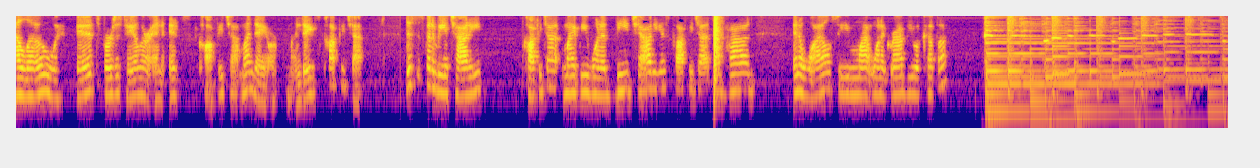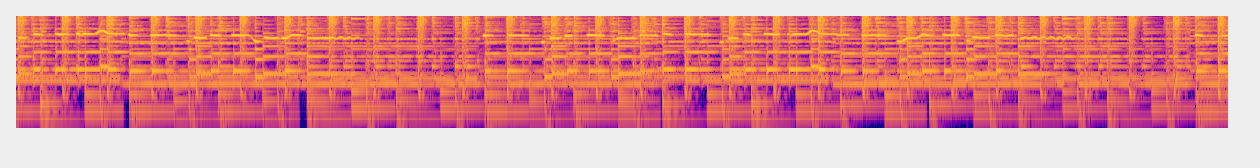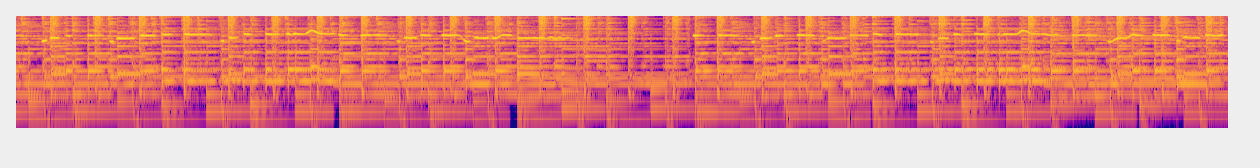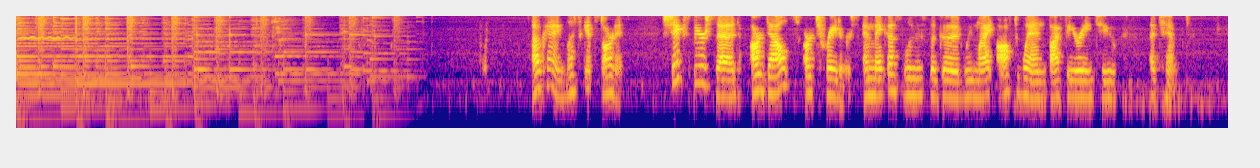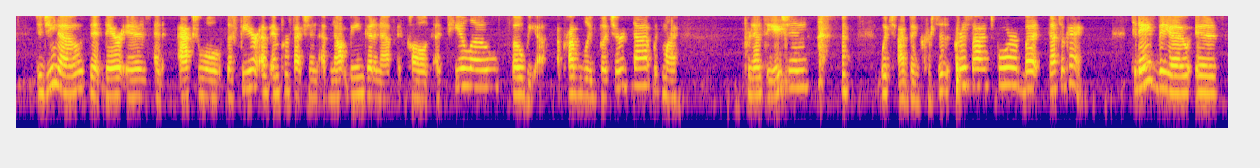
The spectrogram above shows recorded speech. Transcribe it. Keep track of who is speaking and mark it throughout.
Speaker 1: Hello, it's Burgess Taylor and it's Coffee Chat Monday or Monday's Coffee Chat. This is going to be a chatty coffee chat. Might be one of the chattiest coffee chats I've had in a while, so you might want to grab you a cuppa. Okay, let's get started. Shakespeare said, Our doubts are traitors and make us lose the good we might oft win by fearing to attempt. Did you know that there is an actual, the fear of imperfection, of not being good enough, is called atelophobia. I probably butchered that with my pronunciation, which I've been criticized for, but that's okay. Today's video is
